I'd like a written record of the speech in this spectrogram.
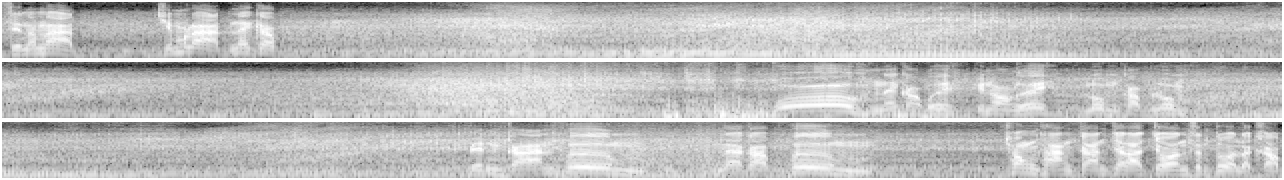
เส้นอำนาจเขมราชนะครับโอ้นะครับเอ้ยพี่น้องเอ้ยล่มครับล่ม เป็นการเพิ่มนะครับเพิ่มช่องทางการจราจรส่วนตัวแหละครับ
